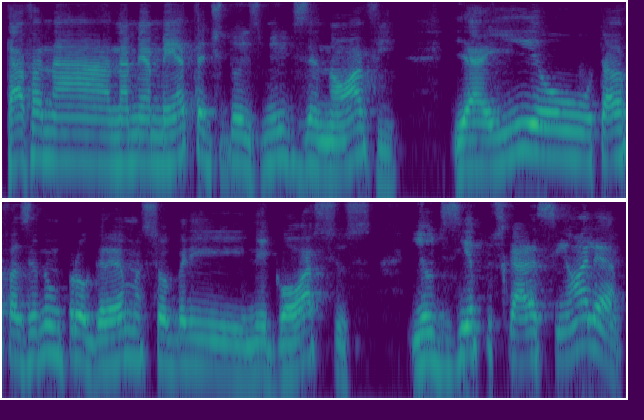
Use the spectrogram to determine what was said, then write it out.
Tava na, na minha meta de 2019 e aí eu estava fazendo um programa sobre negócios e eu dizia para os caras assim, olha,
